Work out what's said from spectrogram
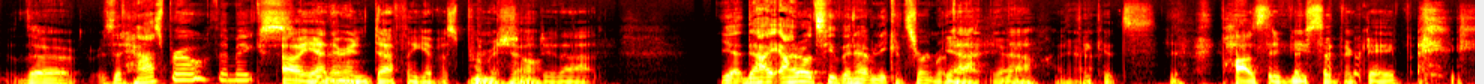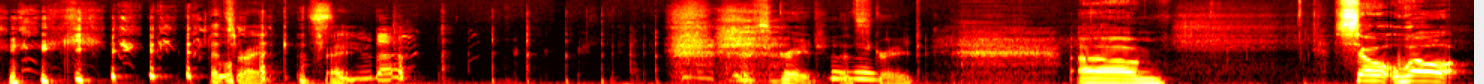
the is it Hasbro that makes? Oh yeah, Uno? they're gonna definitely give us permission hell. to do that. Yeah, I, I don't see they'd have any concern with Yeah, that. Yeah, no, I yeah. think it's positive use of their game. that's right. That's right. Uno. That's great. That's great. Um, so well,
